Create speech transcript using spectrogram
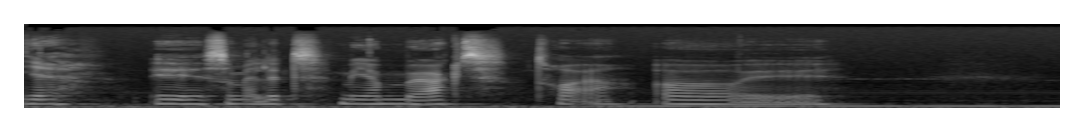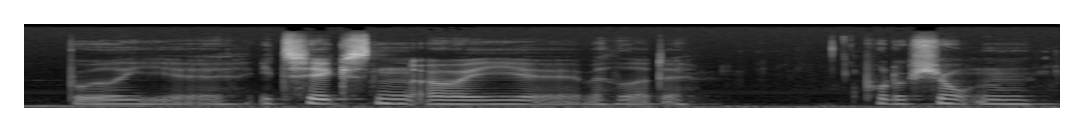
ja, øh, som er lidt mere mørkt, tror jeg. Og øh, både i, øh, i teksten og i, øh, hvad hedder det, produktionen,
